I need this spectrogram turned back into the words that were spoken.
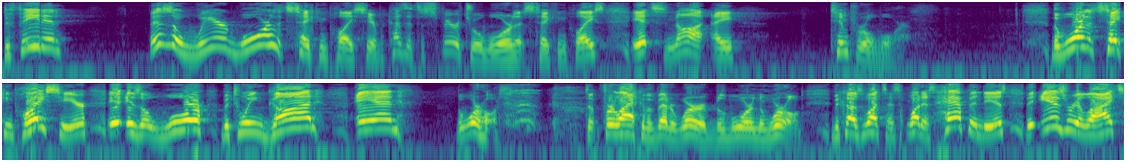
defeated. This is a weird war that's taking place here because it's a spiritual war that's taking place. It's not a temporal war. The war that's taking place here is a war between God and the world. For lack of a better word, the war in the world. Because what has, what has happened is the Israelites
